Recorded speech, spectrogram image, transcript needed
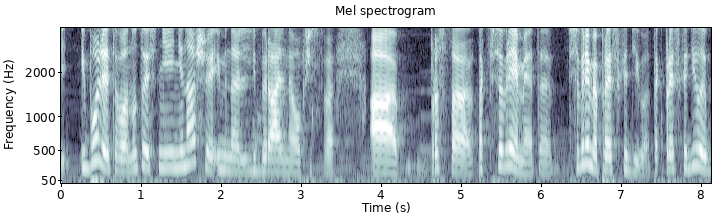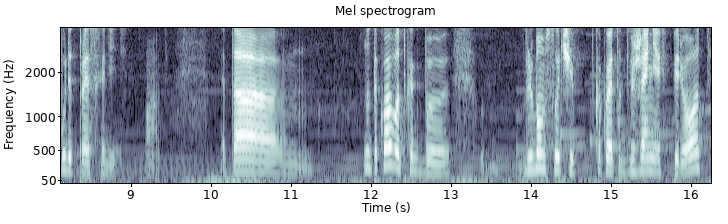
и, и более того, ну то есть не, не наше именно либеральное общество, а просто так все время это, все время происходило, так происходило и будет происходить. Вот. Это, ну такое вот как бы в любом случае какое-то движение вперед,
